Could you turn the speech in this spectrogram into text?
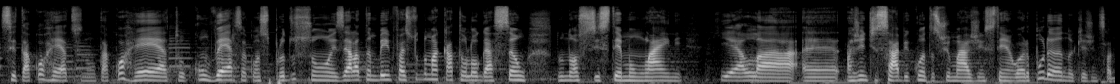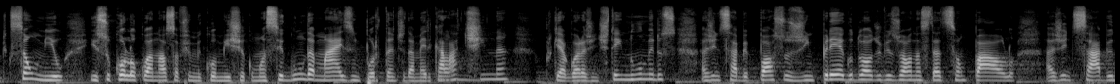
se está correto, se não está correto, conversa com as produções. Ela também faz toda uma catalogação no nosso sistema online que ela é, a gente sabe quantas filmagens tem agora por ano, que a gente sabe que são mil. Isso colocou a nossa Filme Commission como a segunda mais importante da América Latina, porque agora a gente tem números, a gente sabe postos de emprego do audiovisual na cidade de São Paulo, a gente sabe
